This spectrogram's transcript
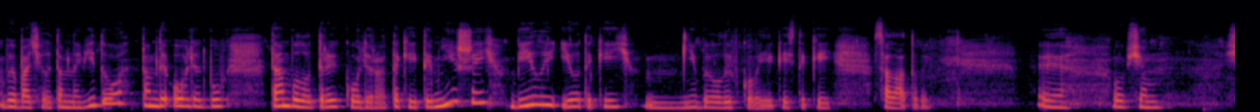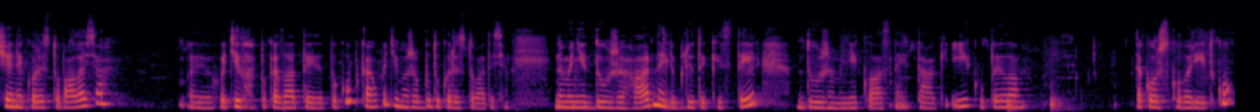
Ви бачили там на відео, там де огляд був, там було три кольори: такий темніший, білий і отакий, ніби оливковий, якийсь такий салатовий. В общем, ще не користувалася. Е, Хотіла показати покупки, а потім вже буду користуватися. Ну, мені дуже гарний, люблю такий стиль, дуже мені класний. Так, і купила також сковорідку.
